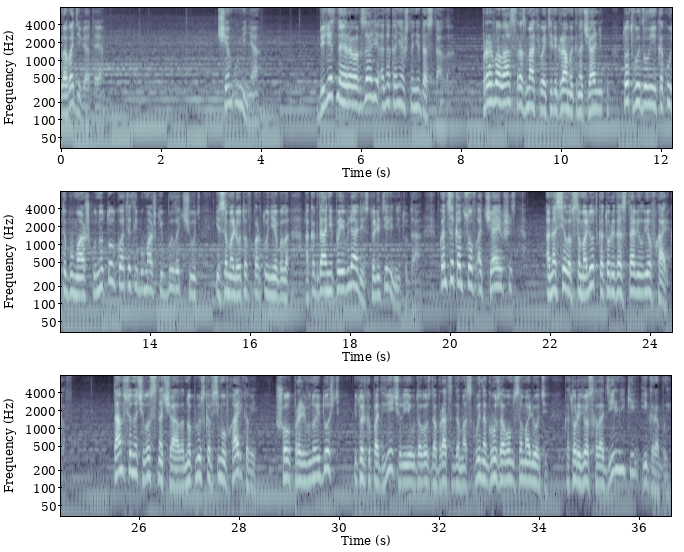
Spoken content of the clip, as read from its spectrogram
Глава 9. Чем у меня? Билет на аэровокзале она, конечно, не достала. Прорвалась, размахивая телеграммой к начальнику, тот выдал ей какую-то бумажку, но толку от этой бумажки было чуть, и самолетов в порту не было, а когда они появлялись, то летели не туда. В конце концов, отчаявшись, она села в самолет, который доставил ее в Харьков. Там все началось сначала, но плюс ко всему в Харькове – Шел проливной дождь, и только под вечер ей удалось добраться до Москвы на грузовом самолете, который вез холодильники и гробы.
